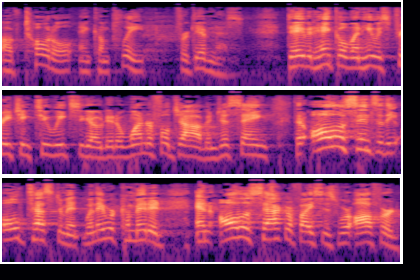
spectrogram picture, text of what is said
of total and complete forgiveness. David Hinkle, when he was preaching two weeks ago, did a wonderful job in just saying that all those sins of the Old Testament, when they were committed and all those sacrifices were offered,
